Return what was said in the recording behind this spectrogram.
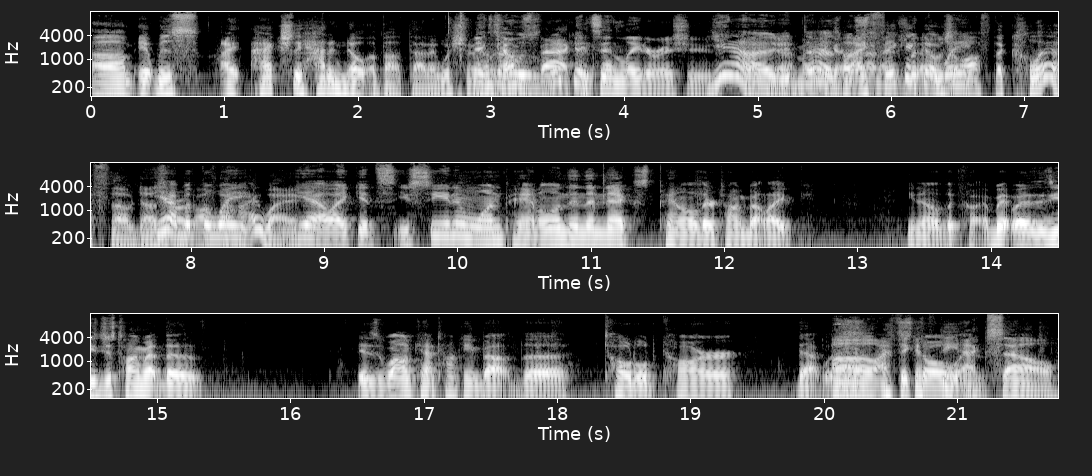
Um, it was. I I actually had a note about that. I wish I It would've- comes back. looking- It's in later issues. Yeah, But it might have does, But I think it goes way- off the cliff though, doesn't yeah, it? but the off way highway. yeah, like it's you see it in one panel, and then the next panel they're talking about like, you know, the car. But is he just talking about the? Is Wildcat talking about the totaled car that was? Oh, I think stolen? it's the XL,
